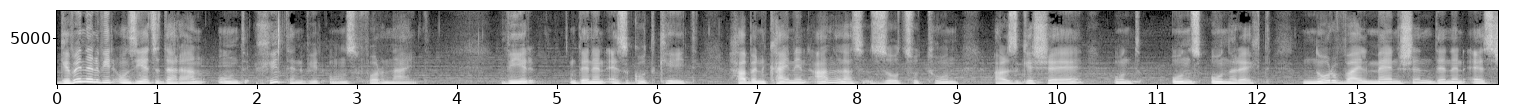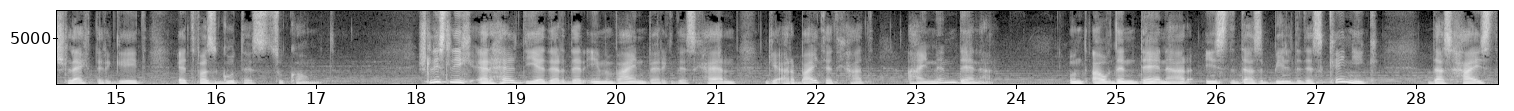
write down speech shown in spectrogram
Gewinnen wir uns jetzt daran und hüten wir uns vor Neid. Wir, denen es gut geht, haben keinen Anlass so zu tun, als geschehe und uns Unrecht, nur weil Menschen, denen es schlechter geht, etwas Gutes zukommt. Schließlich erhält jeder, der im Weinberg des Herrn gearbeitet hat, einen Denar und auf dem Denar ist das Bild des Königs, das heißt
